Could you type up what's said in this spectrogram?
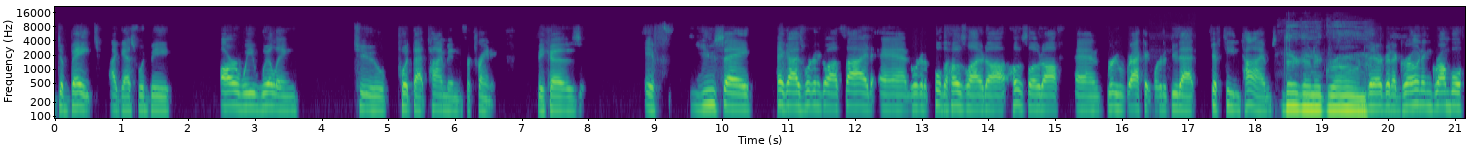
debate, I guess, would be: Are we willing to put that time in for training? Because if you say, "Hey guys, we're going to go outside and we're going to pull the hose load off, hose load off, and re-rack it," we're going to do that 15 times. They're going to groan. They're going to groan and grumble.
